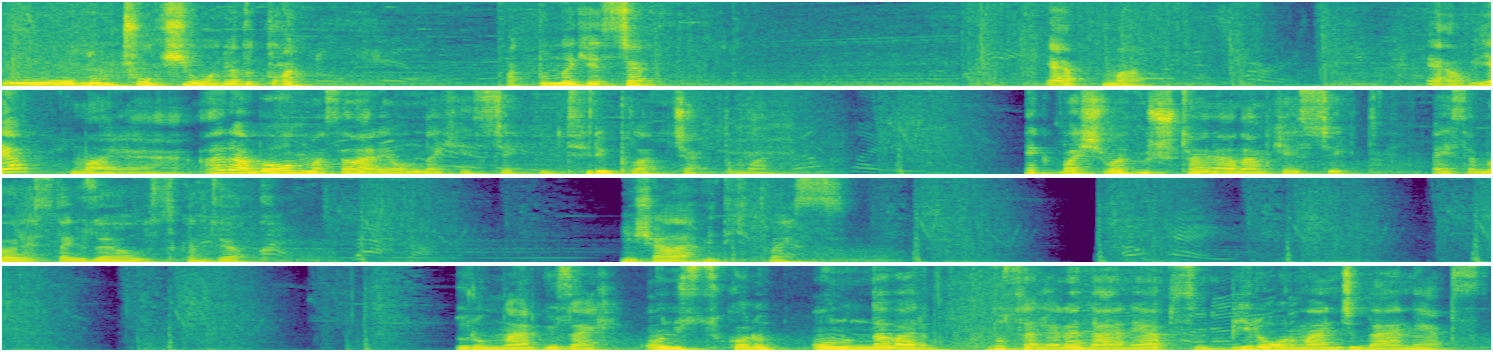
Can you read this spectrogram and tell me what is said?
Oğlum çok iyi oynadık lan. Bak bunu da keseceğim. Yapma. Ya yapma ya. Araba olmasa var ya onu da kesecektim. Triple atacaktım lan. Tek başıma 3 tane adam kesecektim. Neyse böylesi de güzel oldu. Sıkıntı yok. İnşallah mid gitmez. Durumlar güzel. 13 skorun 10'unda varım. Bu Selena daha ne yapsın? Bir ormancı daha ne yapsın?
